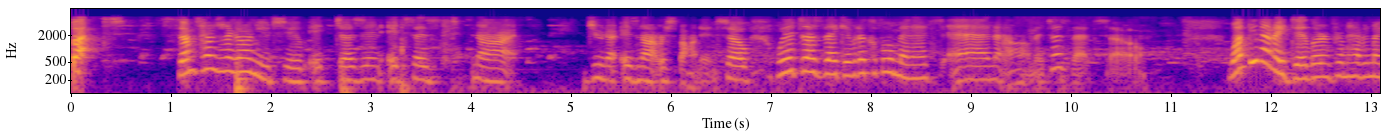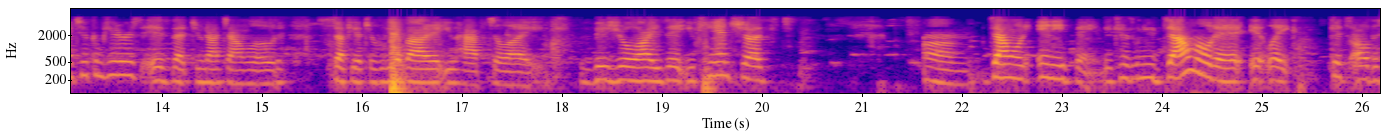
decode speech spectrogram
But sometimes when I go on YouTube, it doesn't. It says not do not is not responding. So when it does that, give it a couple of minutes, and um, it does that. So one thing that I did learn from having my two computers is that do not download stuff. You have to read about it. You have to like visualize it. You can't just um, download anything because when you download it, it like gets all the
